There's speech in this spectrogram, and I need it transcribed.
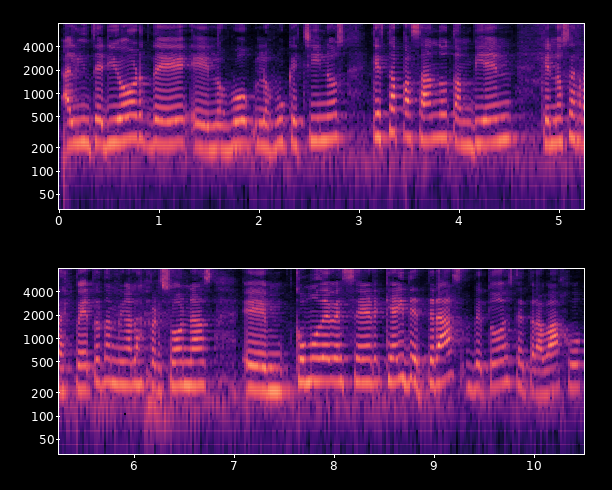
al interior de eh, los, bu los, buques chinos? ¿Qué está pasando también que no se respeta también a las personas? Eh, ¿Cómo debe ser? ¿Qué hay detrás de todo este trabajo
